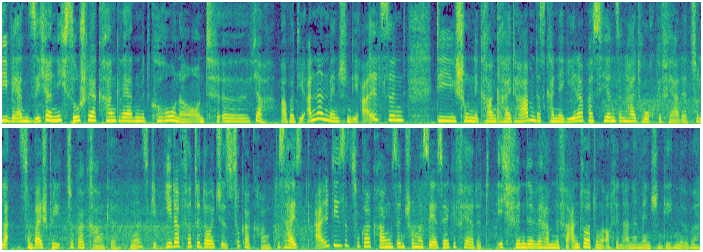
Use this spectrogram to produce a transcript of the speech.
Die werden sicher nicht so schwer krank werden mit Corona. Und äh, ja, aber die anderen Menschen, die alt sind, die schon eine Krankheit haben, das kann ja jeder passieren, sind halt hochgefährdet. Zum Beispiel Zuckerkranke. Ne? Es gibt jeder vierte Deutsche ist zuckerkrank. Das heißt, all diese Zuckerkranken sind schon mal sehr, sehr gefährdet. Ich finde, wir haben eine Verantwortung auch den anderen Menschen gegenüber.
